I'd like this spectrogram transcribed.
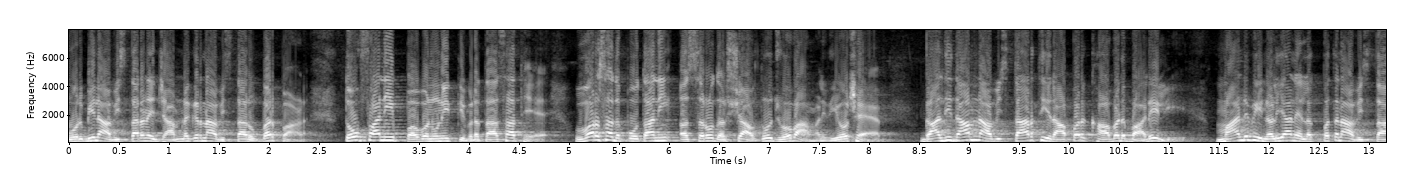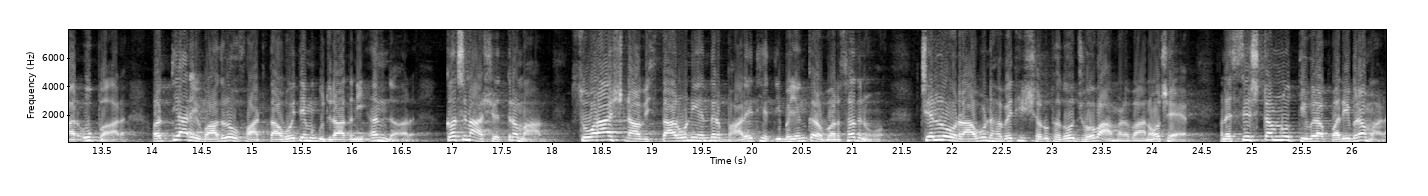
મોરબીના વિસ્તાર અને જામનગરના વિસ્તાર ઉપર પણ તોફાની પવનોની તીવ્રતા સાથે વરસાદ પોતાની અસરો દર્શાવતો જોવા મળી રહ્યો છે. ગાંધીધામના વિસ્તારથી રાપર, ખાબડ, બાડેલી, માંડવી, નળિયા અને લખપતના વિસ્તાર ઉપર અત્યારે વાદળો ફાટતા હોય તેમ ગુજરાતની અંદર કચ્છના ક્ષેત્રમાં સૌરાષ્ટ્રના વિસ્તારોની અંદર ભારેથી અતિ ભયંકર વરસાદનો છેલ્લો રાઉન્ડ હવેથી શરૂ થતો જોવા મળવાનો છે. અને સિસ્ટમનું તીવ્ર પરિભ્રમણ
